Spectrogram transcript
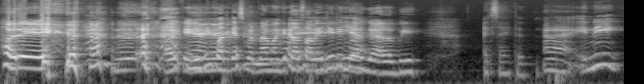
Hore Oke Iya, ini iya. podcast pertama kita soalnya jadi gue Iya. agak lebih excited Nah, ini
